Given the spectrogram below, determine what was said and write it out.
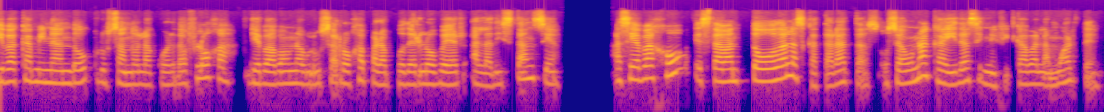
iba caminando cruzando la cuerda floja. Llevaba una blusa roja para poderlo ver a la distancia. Hacia abajo estaban todas las cataratas, o sea, una caída significaba la muerte.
